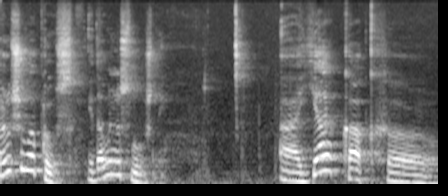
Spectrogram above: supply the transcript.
Хороший вопрос и довольно сложный. А я как э,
